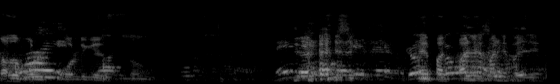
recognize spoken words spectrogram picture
나도 모르, 모르겠어. 네, 네, 네. 빨리 빨리 빨리.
